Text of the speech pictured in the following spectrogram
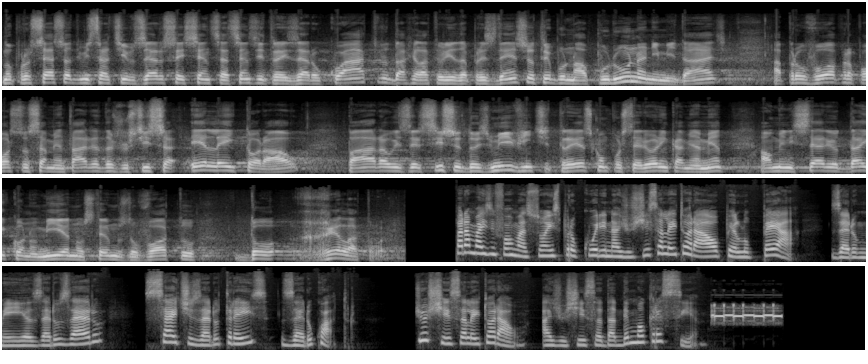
No processo administrativo 0600-703-04 da relatoria da presidência, o tribunal, por unanimidade, aprovou a proposta orçamentária da Justiça Eleitoral para o exercício de 2023, com posterior encaminhamento ao Ministério da Economia, nos termos do voto do relator. Para mais informações, procure na Justiça Eleitoral pelo PA 0600 703 04. Justiça Eleitoral, a justiça da democracia.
